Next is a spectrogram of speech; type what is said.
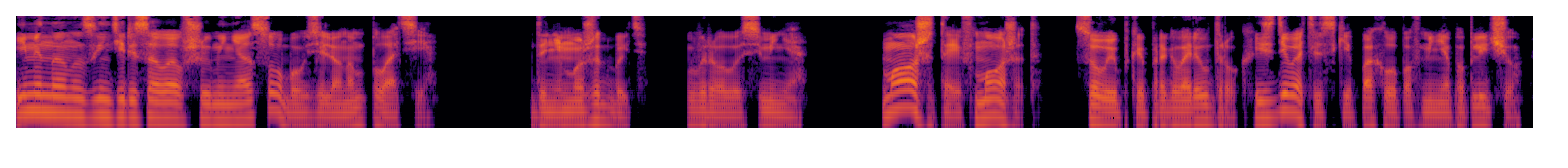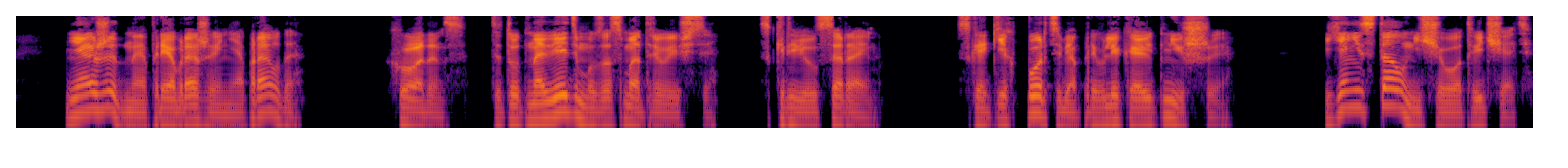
именно на заинтересовавшую меня особу в зеленом платье. «Да не может быть», — вырвалось у меня. «Может, Эйв, может», — с улыбкой проговорил друг, издевательски похлопав меня по плечу. «Неожиданное преображение, правда?» «Ходенс, ты тут на ведьму засматриваешься?» — скривился Райм. «С каких пор тебя привлекают низшие?» Я не стал ничего отвечать,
